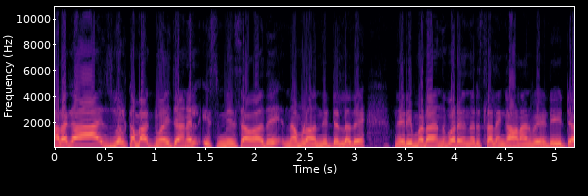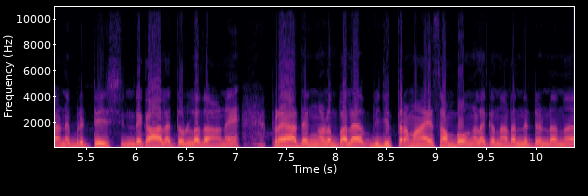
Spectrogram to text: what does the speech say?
hello guys welcome back to my channel Ismi Sawad നമ്മൾ വന്നിട്ടുള്ളത് നെരിമട എന്ന് പറയുന്ന ഒരു സ്ഥലം കാണാൻ വേണ്ടിയിട്ടാണ്. ബ്രിട്ടീഷിന്റെ കാലത്തുള്ളതാണ്. പ്രേതങ്ങളും പല വിചിത്രമായ സംഭവങ്ങളൊക്കെ നടന്നിട്ടുണ്ടെന്ന്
